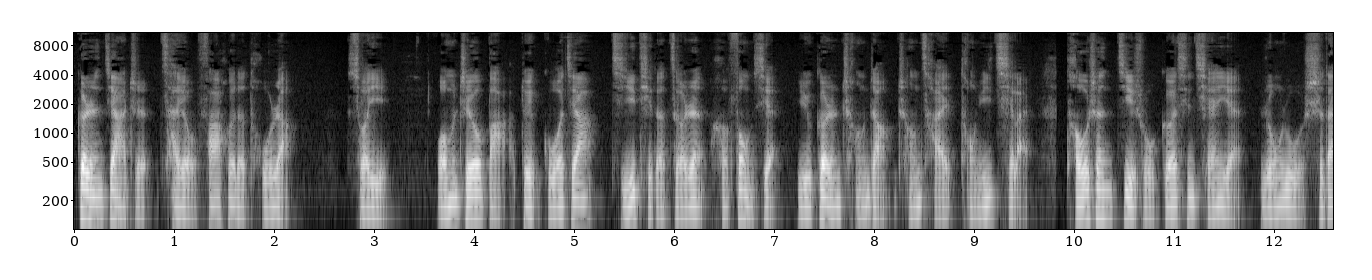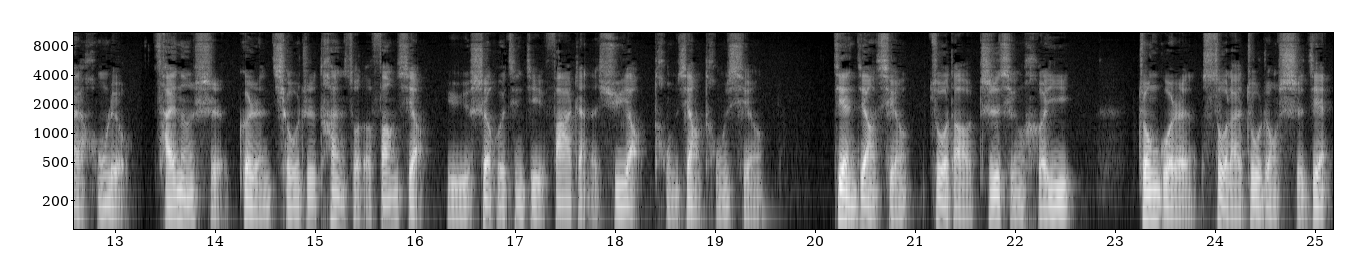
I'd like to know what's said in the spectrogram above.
个人价值才有发挥的土壤。所以，我们只有把对国家集体的责任和奉献与个人成长成才统一起来，投身技术革新前沿，融入时代洪流。才能使个人求知探索的方向与社会经济发展的需要同向同行，见匠行做到知行合一。中国人素来注重实践，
